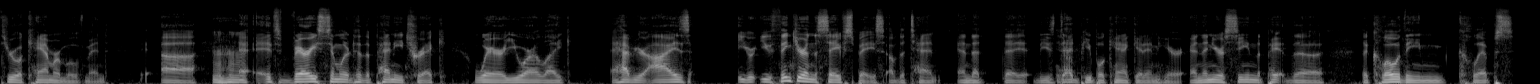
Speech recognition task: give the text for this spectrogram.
through a camera movement. Uh, Mm-hmm. It's very similar to the penny trick where you are like have your eyes you you think you're in the safe space of the tent and that they, these dead people can't get in here, and then you're seeing the the the clothing clips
